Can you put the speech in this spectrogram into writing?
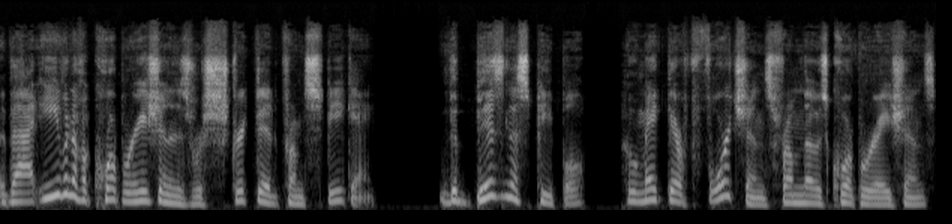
That even if a corporation is restricted from speaking, the business people who make their fortunes from those corporations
